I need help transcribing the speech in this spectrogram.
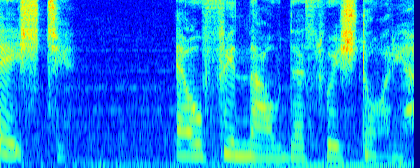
Este é o final da sua história.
